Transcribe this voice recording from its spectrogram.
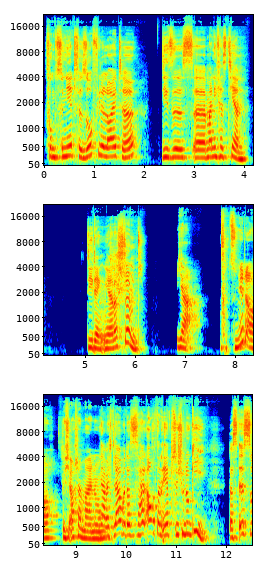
funktioniert für so viele Leute dieses äh, Manifestieren? Die denken, ja, das stimmt. Ja, funktioniert auch. Bin ich auch der Meinung. Ja, aber ich glaube, das ist halt auch dann eher Psychologie. Das ist so,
